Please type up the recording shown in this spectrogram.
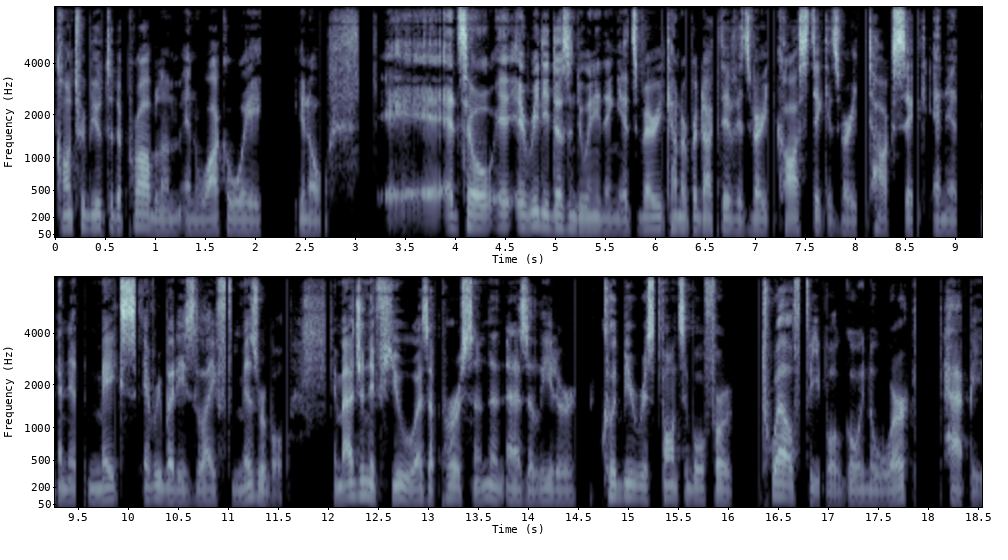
contribute to the problem and walk away you know. Eh, and so it, it really doesn't do anything. It's very counterproductive it's very caustic it's very toxic and it and it makes everybody's life miserable. Imagine if you as a person and as a leader could be responsible for 12 people going to work happy.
